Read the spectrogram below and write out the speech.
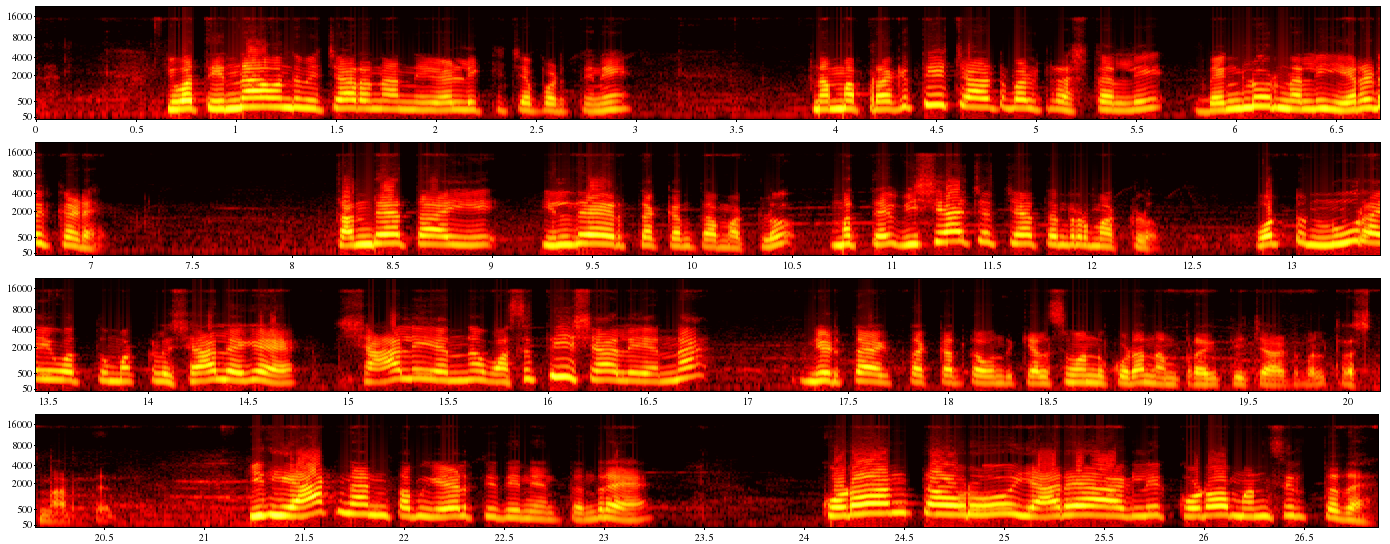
ಇವತ್ತು ಇನ್ನೂ ಒಂದು ವಿಚಾರ ನಾನು ಹೇಳಲಿಕ್ಕೆ ಇಚ್ಛೆಪಡ್ತೀನಿ ನಮ್ಮ ಪ್ರಗತಿ ಚಾರಿಟಬಲ್ ಟ್ರಸ್ಟಲ್ಲಿ ಬೆಂಗಳೂರಿನಲ್ಲಿ ಎರಡು ಕಡೆ ತಂದೆ ತಾಯಿ ಇಲ್ಲದೇ ಇರತಕ್ಕಂಥ ಮಕ್ಕಳು ಮತ್ತು ವಿಶೇಷಚೇತನರ ಮಕ್ಕಳು. ಒಟ್ಟು ನೂರೈವತ್ತು ಮಕ್ಕಳು ಶಾಲೆಗೆ ಶಾಲೆಯನ್ನು, ವಸತಿ ಶಾಲೆಯನ್ನು ನೀಡ್ತಾ ಇರ್ತಕ್ಕಂಥ ಒಂದು ಕೆಲಸವನ್ನು ಕೂಡ ನಮ್ಮ ಪ್ರಗತಿ ಚಾರಿಟಬಲ್ ಟ್ರಸ್ಟ್ ಮಾಡ್ತೇವೆ ಇದು ಯಾಕೆ ನಾನು ತಮಗೆ ಹೇಳ್ತಿದ್ದೀನಿ ಅಂತಂದರೆ ಕೊಡೋ ಅಂಥವ್ರು ಯಾರೇ ಆಗಲಿ ಕೊಡೋ ಮನಸ್ಸಿರ್ತದೆ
